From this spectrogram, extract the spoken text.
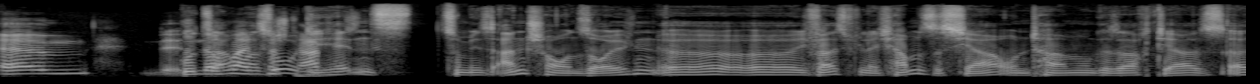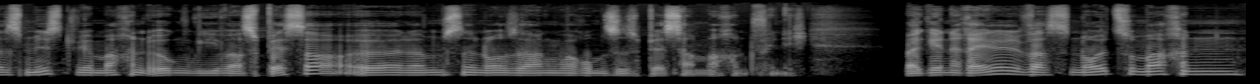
ähm, gut, sagen wir so, die hätten es zumindest anschauen sollen. Äh, äh, ich weiß, vielleicht haben sie es ja und haben gesagt, ja, es ist alles Mist, wir machen irgendwie was besser. Äh, dann müssen wir nur sagen, warum sie es besser machen, finde ich. Weil generell was neu zu machen,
